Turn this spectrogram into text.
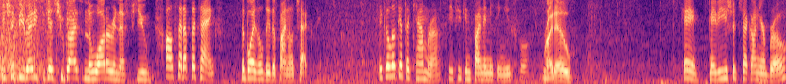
We should be ready to get you guys in the water in a few. I'll set up the tanks. The boys will do the final checks. Take a look at the camera, see if you can find anything useful. Righto. Hey, maybe you should check on your bro?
